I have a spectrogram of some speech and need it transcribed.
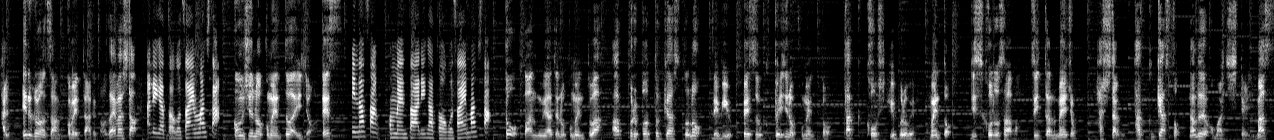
はい、N 倉本さん、コメントありがとうございました。ありがとうございました。今週のコメントは以上です。皆さんコメントありがとうございました。と番組宛てのコメントは Apple Podcast のレビュー Facebook ページのコメントタック公式ブログへのコメント Discord サーバー Twitter のメンションハッシュタグタックキャストなどでお待ちしています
